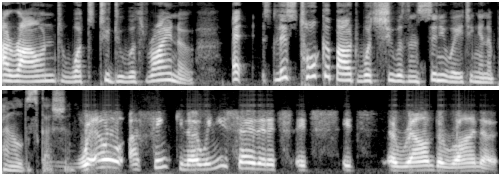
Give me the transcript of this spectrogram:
around what to do with rhino. Uh, let's talk about what she was insinuating in a panel discussion. Well, I think you know when you say that it's it's it's around the rhino.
